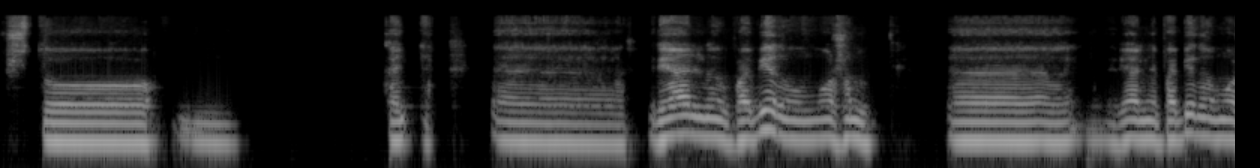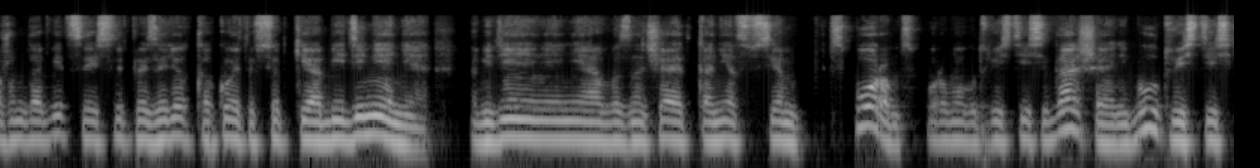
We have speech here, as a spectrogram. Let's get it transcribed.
что э, реальную победу мы можем реальной победы мы можем добиться, если произойдет какое-то все-таки объединение. Объединение не обозначает конец всем спорам. Споры могут вестись и дальше, и они будут вестись.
